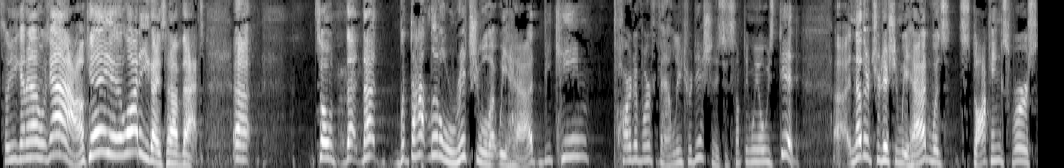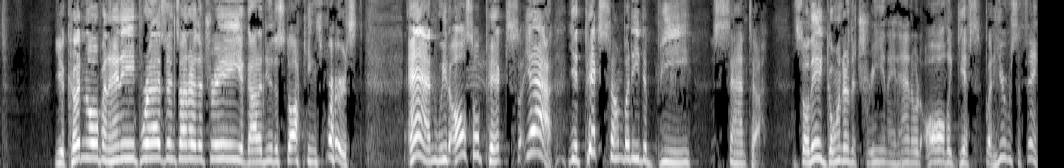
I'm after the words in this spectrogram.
So you can have, yeah, okay, a lot of you guys have that. Uh, so that, that, but that little ritual that we had became part of our family tradition. It's just something we always did. Uh, another tradition we had was stockings first. You couldn't open any presents under the tree. You got to do the stockings first. And we'd also pick, yeah, you'd pick somebody to be Santa. So they'd go under the tree and they'd hand out all the gifts. But here was the thing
